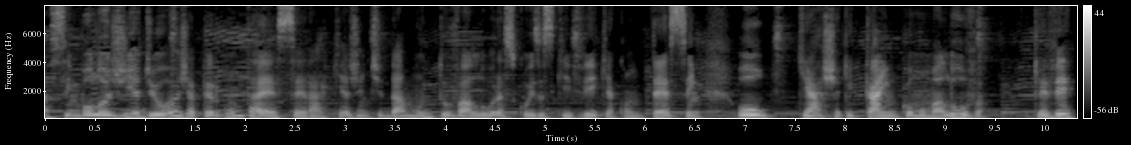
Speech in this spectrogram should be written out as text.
A simbologia de hoje, a pergunta é: será que a gente dá muito valor às coisas que vê que acontecem ou que acha que caem como uma luva? Quer ver?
